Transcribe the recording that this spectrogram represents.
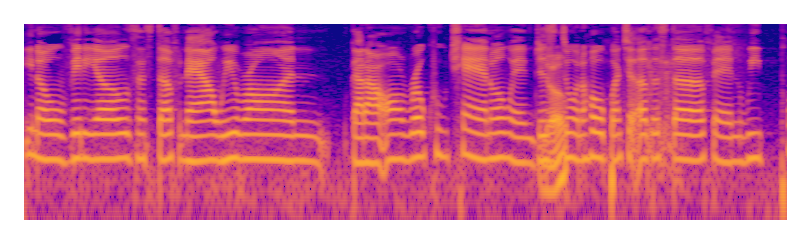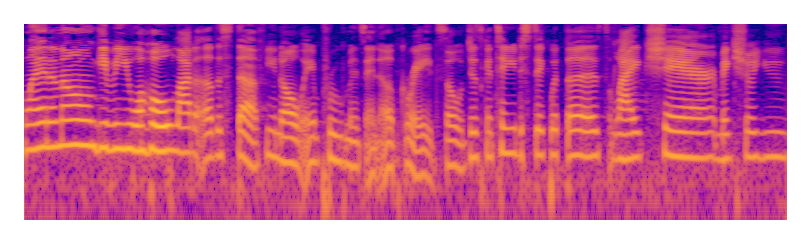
you know, videos and stuff now. We were on got our own Roku channel and just Yup. doing a whole bunch of other stuff and we planning on giving you a whole lot of other stuff, you know, improvements and upgrades. So just continue to stick with us, like, share, make sure you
